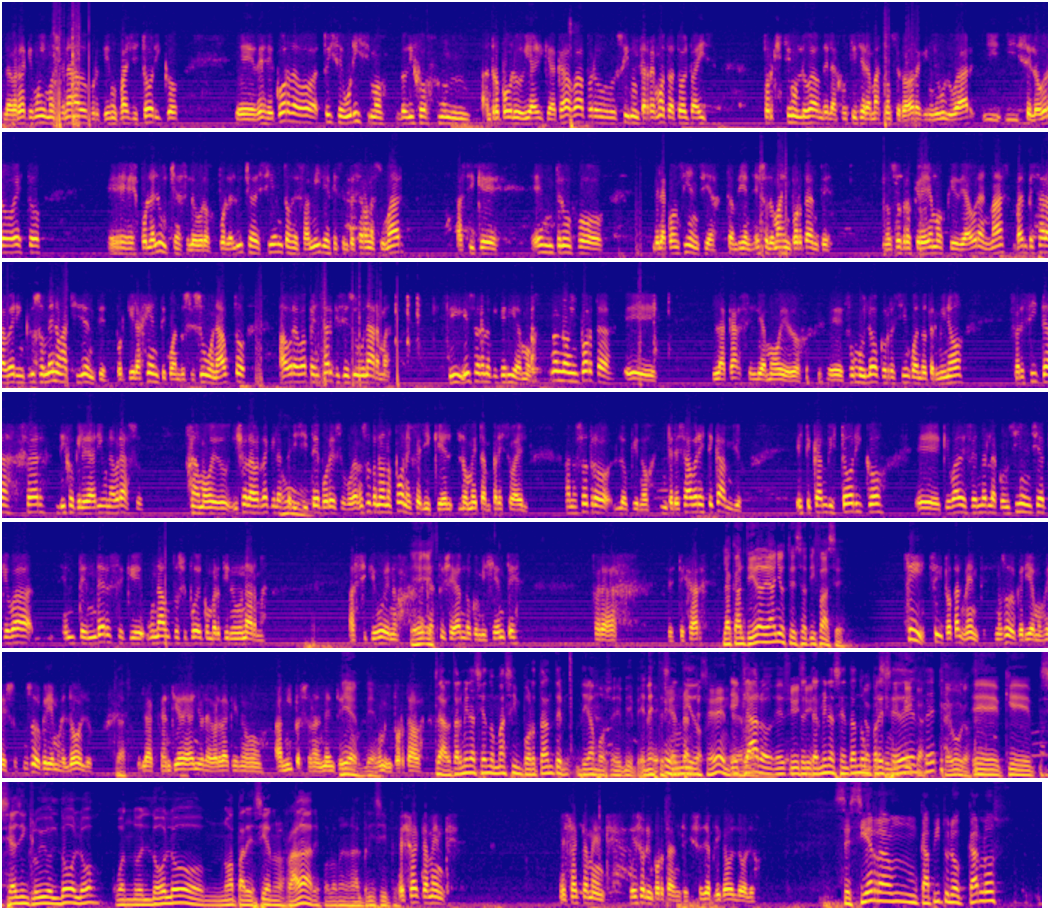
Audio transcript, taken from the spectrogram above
la verdad que muy emocionado porque es un fallo histórico. Eh, desde Córdoba estoy segurísimo, lo dijo un antropólogo vial, que acá va a producir un terremoto a todo el país, porque este es un lugar donde la justicia era más conservadora que en ningún lugar y, y se logró esto eh, por la lucha, se logró, por la lucha de cientos de familias que se empezaron a sumar, así que es un triunfo de la conciencia también, eso es lo más importante. Nosotros creemos que de ahora en más va a empezar a haber incluso menos accidentes, porque la gente cuando se sube un auto ahora va a pensar que se sube un arma. Sí, eso era lo que queríamos. No nos importa eh, la cárcel de Amoedo. Eh, fue muy loco recién cuando terminó. Fercita, Fer, dijo que le daría un abrazo a Amoedo. Y yo la verdad que la Uh. felicité por eso, porque a nosotros no nos pone feliz que él lo metan preso a él. A nosotros lo que nos interesaba era este cambio, este cambio histórico eh, que va a defender la conciencia, que va a entenderse que un auto se puede convertir en un arma. Así que bueno, Eh, acá eh. estoy llegando con mi gente para festejar. La cantidad de años te satisface. Sí, sí, totalmente. Nosotros queríamos eso, nosotros queríamos el dolo. Claro. La cantidad de años, la verdad que no, a mí personalmente Bien, no, bien. no me importaba. Claro, termina siendo más importante, digamos, eh, en este Es un sentido. antecedente, Eh, claro, eh, Sí, te sí. termina sentando Lo un que precedente seguro. eh, que se haya incluido el dolo cuando el dolo no aparecía en los radares, por lo menos al principio. Exactamente. Exactamente. Eso es lo importante, que se haya aplicado el dolo. Se cierra un capítulo, Carlos,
